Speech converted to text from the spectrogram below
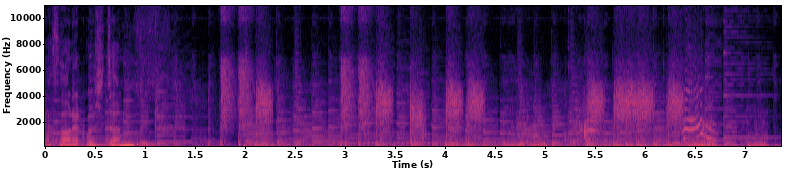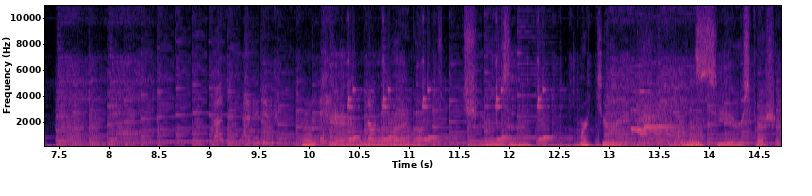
I thought it was done. Okay, not Mercury. Let's see her special.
